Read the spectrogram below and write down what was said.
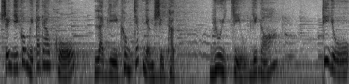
Sở dĩ con người ta đau khổ là vì không chấp nhận sự thật, vui chịu với nó. Thí dụ,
